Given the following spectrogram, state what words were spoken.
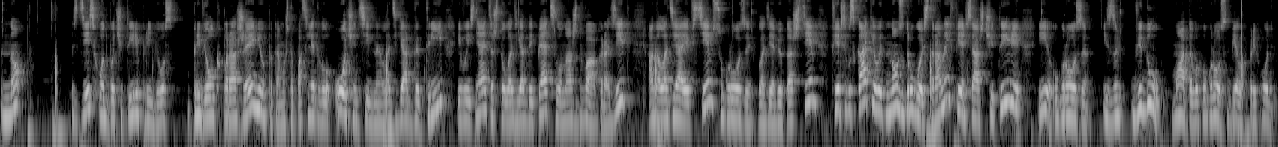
Но здесь ход b4 привез, привел к поражению, потому что последовала очень сильная ладья d3, и выясняется, что ладья d5, слон h2 грозит – а на ладья f7 с угрозой ладья бьет h7, ферзь выскакивает, но с другой стороны ферзь h4 и угрозы. Из-за ввиду матовых угроз белых приходит,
